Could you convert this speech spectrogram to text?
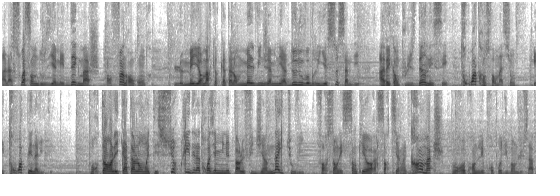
à la 72e et Degmash en fin de rencontre. Le meilleur marqueur catalan Melvin Jaminet a de nouveau brillé ce samedi, avec en plus d'un essai, trois transformations et trois pénalités. Pourtant, les Catalans ont été surpris dès la troisième minute par le Fidjien Naituvi, forçant les Sankeor à sortir un grand match pour reprendre les propos du banc de l'USAP.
